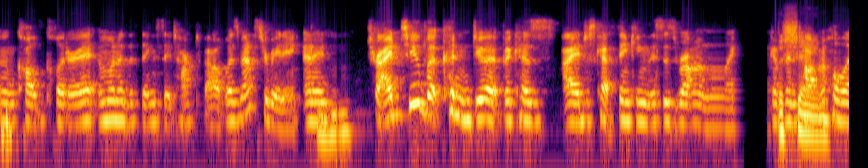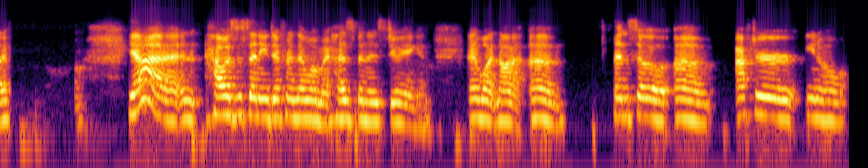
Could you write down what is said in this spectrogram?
um, called Cliterate, and one of the things they talked about was masturbating. And mm-hmm. I tried to, but couldn't do it because I just kept thinking this is wrong. Like, I've the been shame. taught my whole life. Yeah. And how is this any different than what my husband is doing and, and whatnot? Um, and so um, after, you know,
